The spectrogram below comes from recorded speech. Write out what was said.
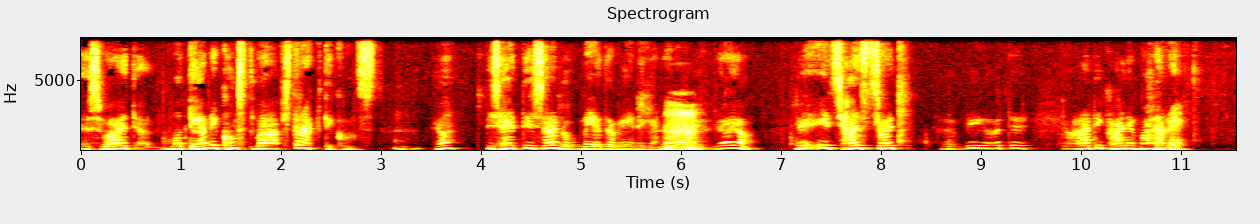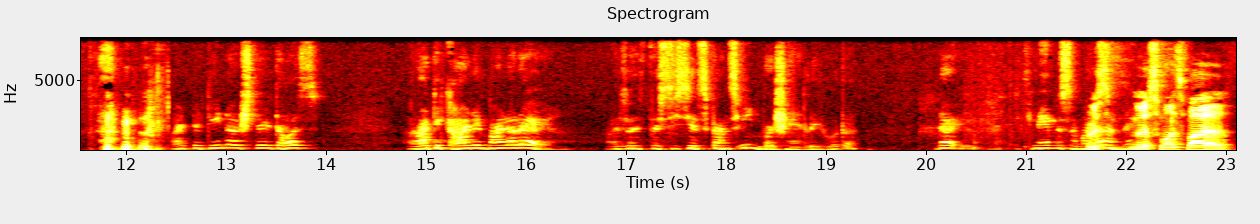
es war halt, moderne Kunst war abstrakte Kunst. Mhm. Ja? Bis heute ist es auch noch mehr oder weniger. Ne? Mhm. Ja, ja. Jetzt heißt es halt, äh, wie heute, radikale Malerei. Alpedina stellt aus, radikale Malerei. Also das ist jetzt ganz unwahrscheinlich, oder? Na, ich nehme es einmal Müs, an. Ne? Müssen wir uns mal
